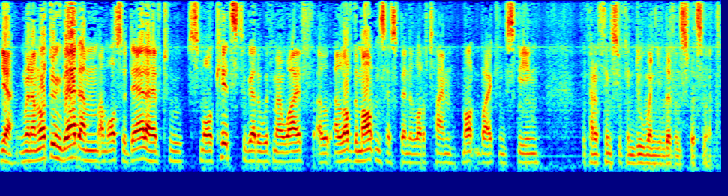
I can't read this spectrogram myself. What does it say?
yeah, when I'm not doing that, I'm, I'm also dad. I have two small kids together with my wife. I, I love the mountains. I spend a lot of time mountain biking, skiing, the kind of things you can do when you live in Switzerland.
